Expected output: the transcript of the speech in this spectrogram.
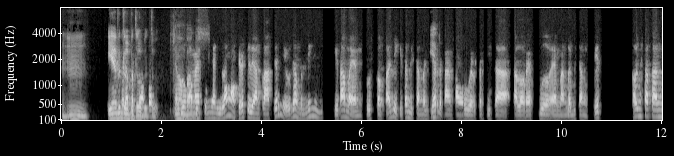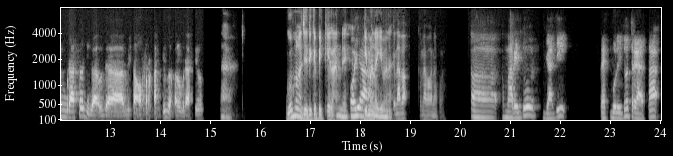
mm, iya betul Dapat betul dapat. betul. Emang sebelum bagus. momentumnya hilang akhirnya pilihan terakhir ya udah mending kita main full stop aja kita bisa ngejar dengan tire wear tersisa kalau Red Bull emang nggak bisa ngepit kalau misalkan berhasil juga udah bisa overcut juga kalau berhasil Gue malah jadi kepikiran deh. Oh ya, Gimana gimana? Kenapa? Kenapa? Kenapa? eh, kemarin tuh jadi Red Bull itu ternyata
